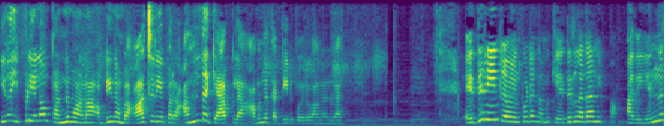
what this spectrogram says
இவன் இப்படியெல்லாம் பண்ணுவானா அப்படின்னு நம்ம ஆச்சரியப்படுற அந்த கேப்பில் அவங்க தட்டிட்டு போயிடுவாங்கங்க எதிரின்றவன் கூட நமக்கு எதிரில் தான் நிற்பான். அது என்ன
